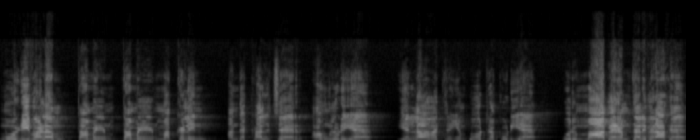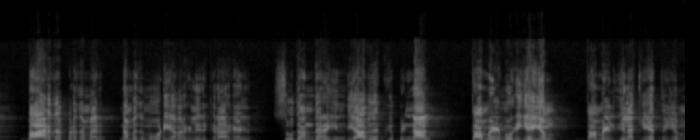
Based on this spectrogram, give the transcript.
மொழி வளம் தமிழ் தமிழ் மக்களின் அந்த கல்ச்சர் அவங்களுடைய எல்லாவற்றையும் போற்றக்கூடிய ஒரு மாபெரும் தலைவராக பாரத பிரதமர் நமது மோடி அவர்கள் இருக்கிறார்கள். சுதந்திர இந்தியாவிற்கு பின்னால் தமிழ் மொழியையும் தமிழ் இலக்கியத்தையும்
